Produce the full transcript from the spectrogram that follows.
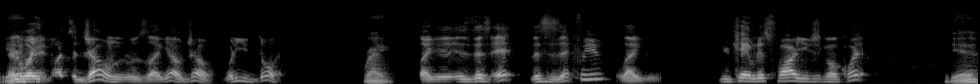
Yeah. And the way he went to Joe and was like, "Yo, Joe, what are you doing? Right. Like, is this it? This is it for you? Like, you came this far, you just gonna quit?" Yeah.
